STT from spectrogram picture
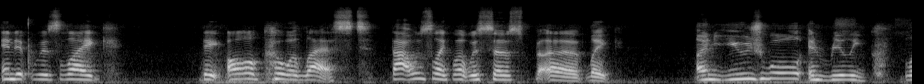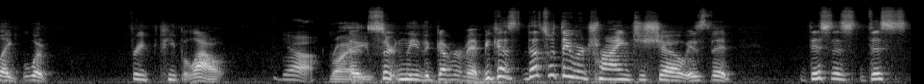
and it was like they all coalesced. That was like what was so uh like unusual and really like what freaked people out. Yeah. Uh, right. certainly the government because that's what they were trying to show is that this is this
